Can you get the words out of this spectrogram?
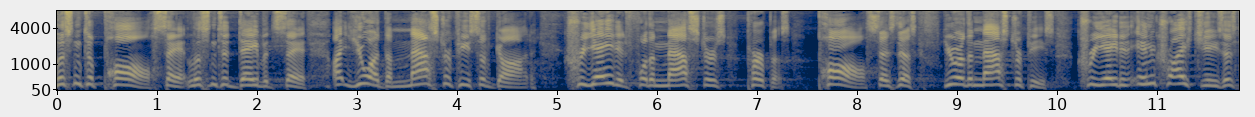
Listen to Paul say it. Listen to David say it. Uh, you are the masterpiece of God, created for the master's purpose. Paul says this You are the masterpiece, created in Christ Jesus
